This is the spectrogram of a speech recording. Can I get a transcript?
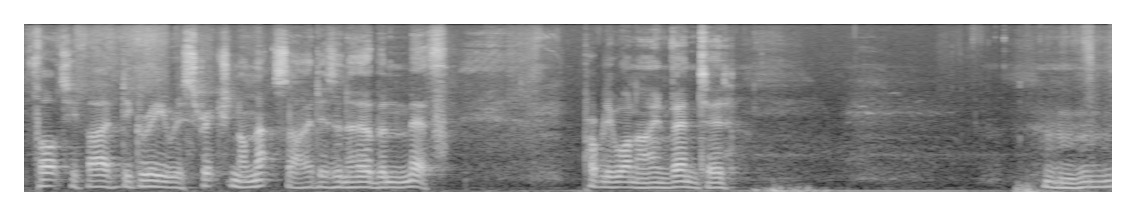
45 degree restriction on that side is an urban myth. Probably one I invented. Hmm.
